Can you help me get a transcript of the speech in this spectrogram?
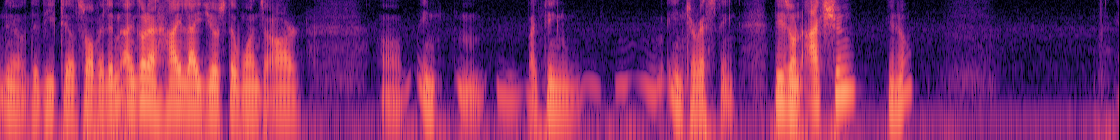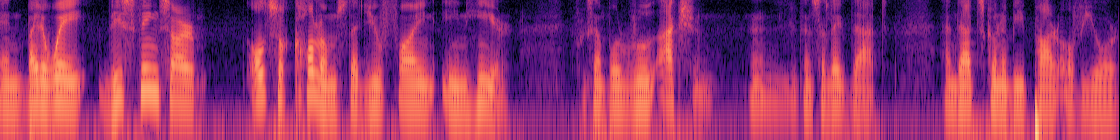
you know the details of it. I'm going to highlight just the ones that are uh, in I think interesting. This on action, you know. And by the way, these things are also columns that you find in here. For example, rule action. Uh, you can select that, and that's going to be part of your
